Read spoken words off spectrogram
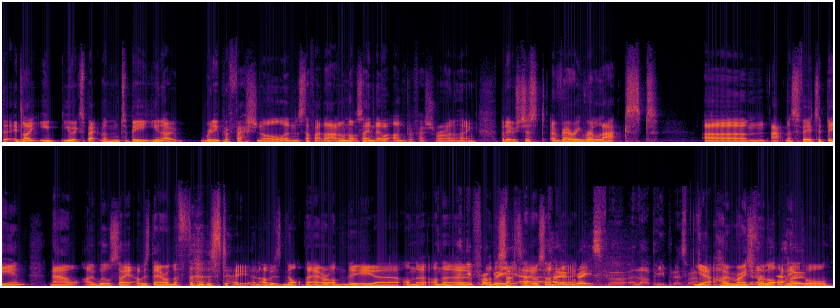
it, like you you expect them to be you know really professional and stuff like that and i'm not saying they were unprofessional or anything but it was just a very relaxed um atmosphere to be in now i will say i was there on the thursday and i was not there on the uh on the on the on the saturday at or sunday home race for a lot of people as well. yeah home race for a lot of at home. people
